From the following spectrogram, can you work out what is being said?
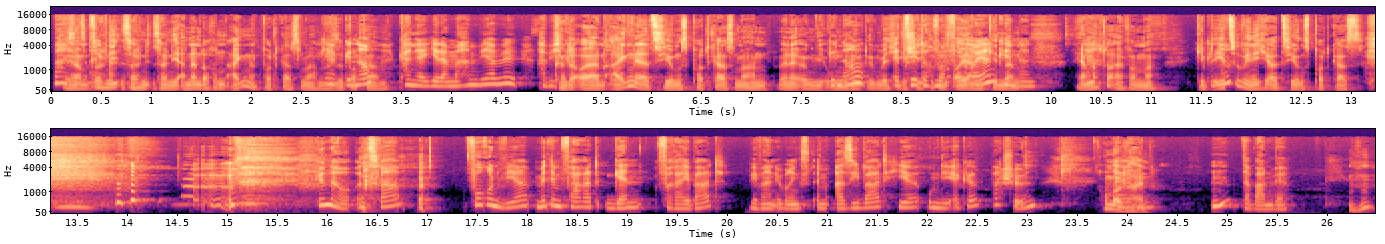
Mach Ja, sollen, die, sollen, sollen die anderen doch einen eigenen Podcast machen, wenn ja, sie genau. Bock haben? Kann ja jeder machen, wie er will. Hab ich Könnt ihr euren eigenen Erziehungspodcast machen, wenn ihr irgendwie Genau. unbedingt irgendwelche Erzählt Geschichten doch mal von, von euren, euren Kindern. Kindern. Ja, Ja. macht doch einfach mal. Gibt eh Genau. zu wenig Erziehungspodcasts. Genau, und zwar fuhren wir mit dem Fahrrad gen Freibad. Wir waren übrigens im Assibad hier um die Ecke. War schön. Humboldt-Hain. Mhm, da waren wir. Mhm.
